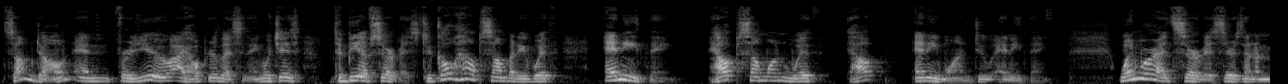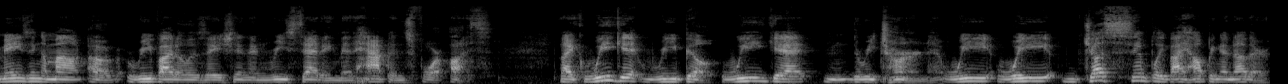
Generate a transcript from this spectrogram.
some don't, and for you, I hope you're listening, which is to be of service, to go help somebody with anything, help someone with, help anyone do anything. When we're at service, there's an amazing amount of revitalization and resetting that happens for us like we get rebuilt. We get the return. We we just simply by helping another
